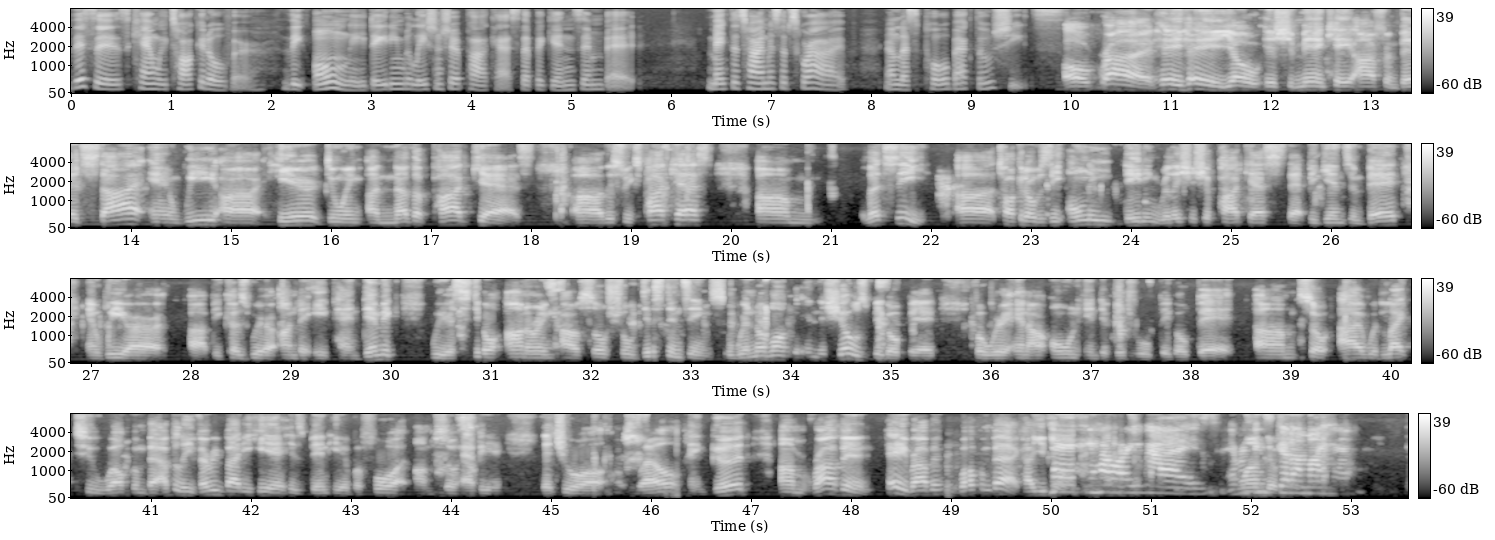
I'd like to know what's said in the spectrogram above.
This is Can We Talk It Over, the only dating relationship podcast that begins in bed. Make the time to subscribe. Now let's pull back those sheets. All right. Hey, hey, yo, it's your man KR from Bed-Stuy, and we are here doing another podcast. Uh, this week's podcast, um, let's see. Uh, Talk It Over is the only dating relationship podcast that begins in bed, and we are uh, because we're under a pandemic, we are still honoring our social distancing. So we're no longer in the show's big old bed, but we're in our own individual big old bed. Um, so I would like to welcome back. I believe everybody here has been here before. I'm so happy that you all are well and good. Um, Robin, hey Robin, welcome back. How you doing? Hey, how are you guys? Everything's Wonderful. good on my end.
